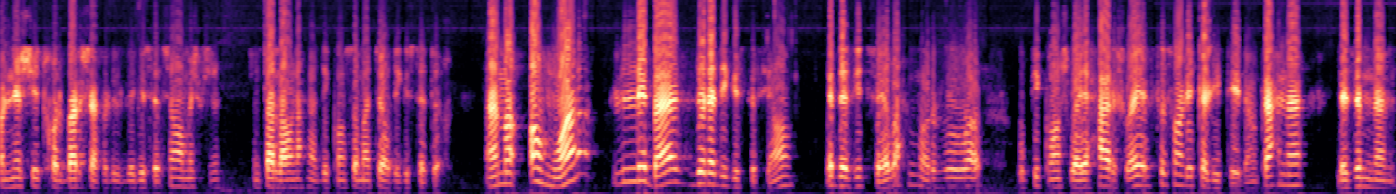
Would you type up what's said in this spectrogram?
قلناش يدخل برشا في ال dégustation مش باش نطلعوا نحن des consommateurs dégustateurs. أما au moins les bases de la dégustation يبدأ زيت فاوح مر و piquant شوية حار شوية. ce sont les qualités donc إحنا لازمنا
